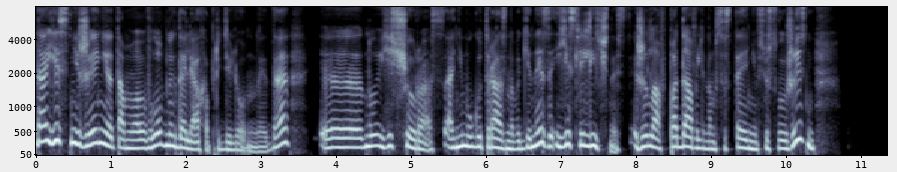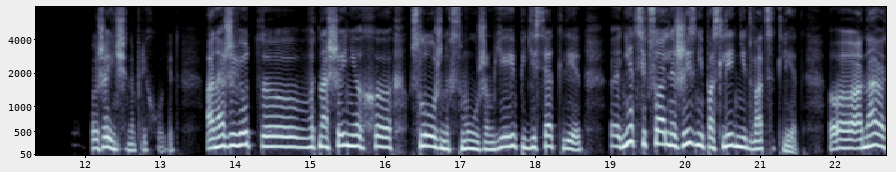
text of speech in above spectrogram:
да, есть снижение там в лобных долях определенные, да. Э, Ну, еще раз, они могут разного генеза. И если личность жила в подавленном состоянии всю свою жизнь, женщина приходит, она живет э, в отношениях сложных с мужем, ей 50 лет, нет сексуальной жизни последние 20 лет. Э, Она,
